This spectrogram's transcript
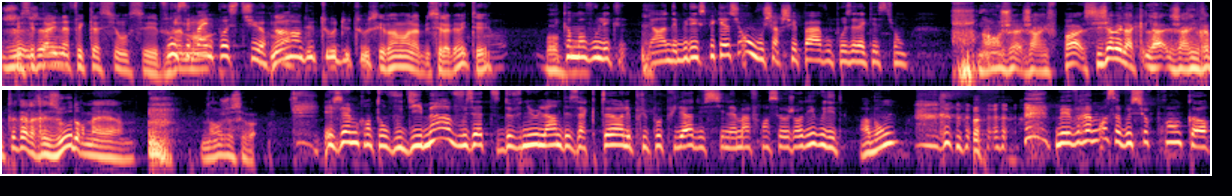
Je- Mais c'est pas une affectation, c'est Oui, vraiment... c'est pas une posture. Non, non, du tout, du tout. C'est vraiment la, c'est la vérité. Et comment vous Il y a un début d'explication ou vous cherchez pas à vous poser la question Non, je- j'arrive pas. Si j'avais la, la- j'arriverais peut-être à le résoudre, mais non, je sais pas. Et j'aime quand on vous dit, mais vous êtes devenu l'un des acteurs les plus populaires du cinéma français aujourd'hui. Vous dites, ah bon? Mais vraiment, ça vous surprend encore.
